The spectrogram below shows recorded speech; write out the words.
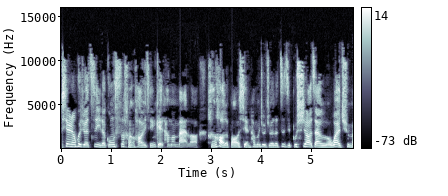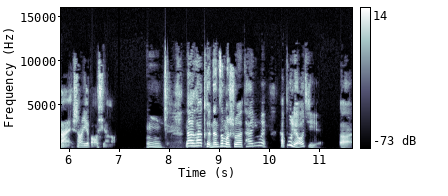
有些人会觉得自己的公司很好，已经给他们买了很好的保险，他们就觉得自己不需要再额外去买商业保险了。嗯，那他可能这么说，他因为他不了解，呃，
